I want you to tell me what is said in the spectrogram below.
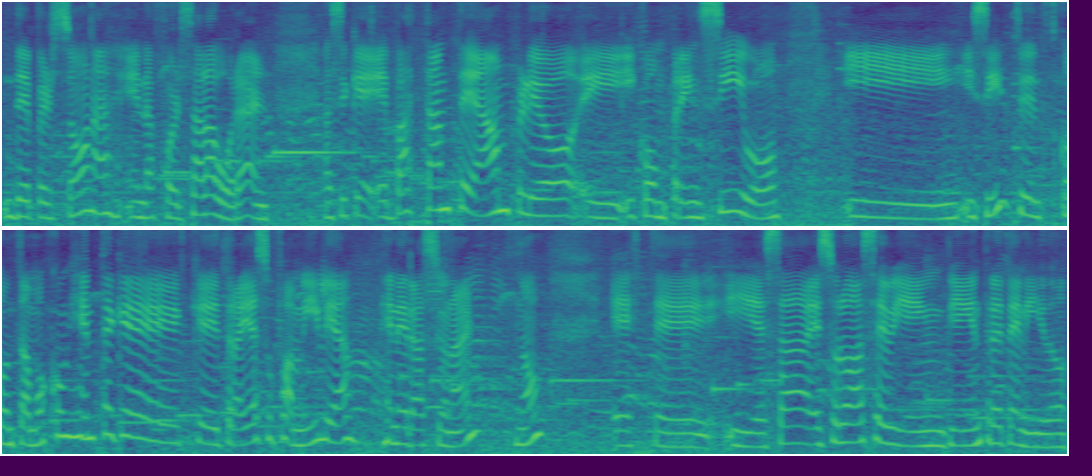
de personas en la fuerza laboral. Así que es bastante amplio y, comprensivo. Y, sí, contamos con gente que, que trae a su familia generacional, ¿no? Este, y esa, eso lo hace bien, bien entretenido.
